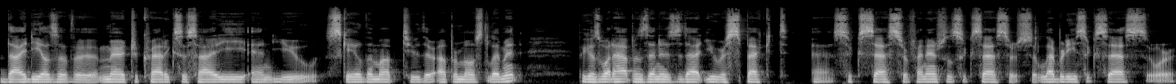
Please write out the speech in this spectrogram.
the ideals of a meritocratic society and you scale them up to their uppermost limit because what happens then is that you respect uh, success or financial success or celebrity success or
